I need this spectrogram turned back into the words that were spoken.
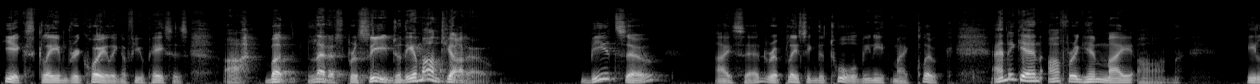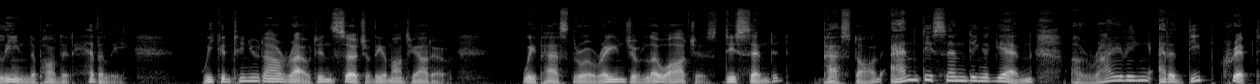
he exclaimed, recoiling a few paces. Ah, but let us proceed to the Amontillado. Be it so, I said, replacing the tool beneath my cloak, and again offering him my arm. He leaned upon it heavily. We continued our route in search of the Amontillado. We passed through a range of low arches, descended, passed on, and descending again, arriving at a deep crypt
